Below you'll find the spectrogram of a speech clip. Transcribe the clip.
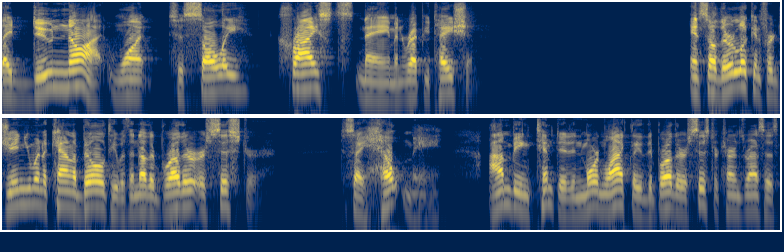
they do not want to sully Christ's name and reputation. And so they're looking for genuine accountability with another brother or sister to say, Help me. I'm being tempted. And more than likely, the brother or sister turns around and says,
